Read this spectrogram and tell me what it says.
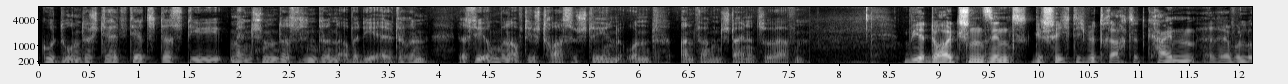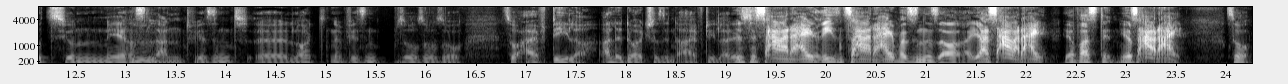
Gut, du unterstellst jetzt, dass die Menschen, das sind dann aber die Älteren, dass sie irgendwann auf die Straße stehen und anfangen, Steine zu werfen. Wir Deutschen sind geschichtlich betrachtet kein revolutionäres Land. Wir sind äh, Leute, ne, wir sind so, so, so, so AfDler. Alle Deutsche sind AfDler. Es ist Sauerei, Riesensauerei. Was ist eine Sauerei? Ja, Sauerei. Ja, was denn? Ja, Sauerei. So,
